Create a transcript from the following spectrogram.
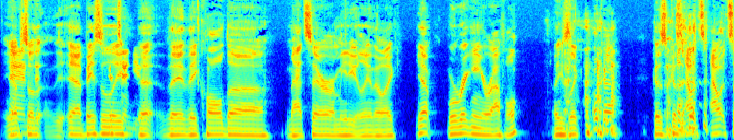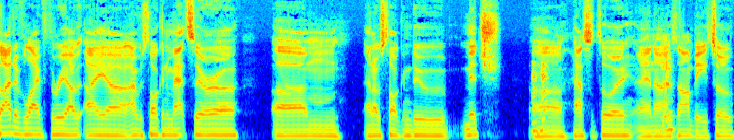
Yep. so th- yeah, basically continue. they they called uh, Matt Sarah immediately. And they're like, "Yep, we're rigging your raffle." And he's like, "Okay," because because out, outside of live three, I I uh, I was talking to Matt, Sarah, um, and I was talking to Mitch, uh, Hasseltoy, and uh, Zombie. So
